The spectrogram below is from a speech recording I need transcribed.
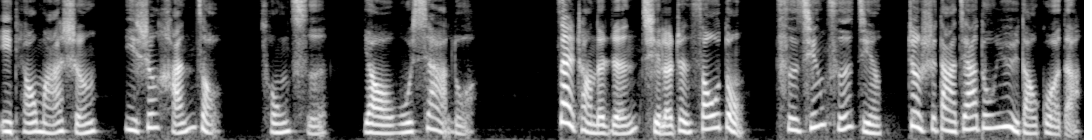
一条麻绳，一声喊走，从此杳无下落。在场的人起了阵骚动，此情此景正是大家都遇到过的。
